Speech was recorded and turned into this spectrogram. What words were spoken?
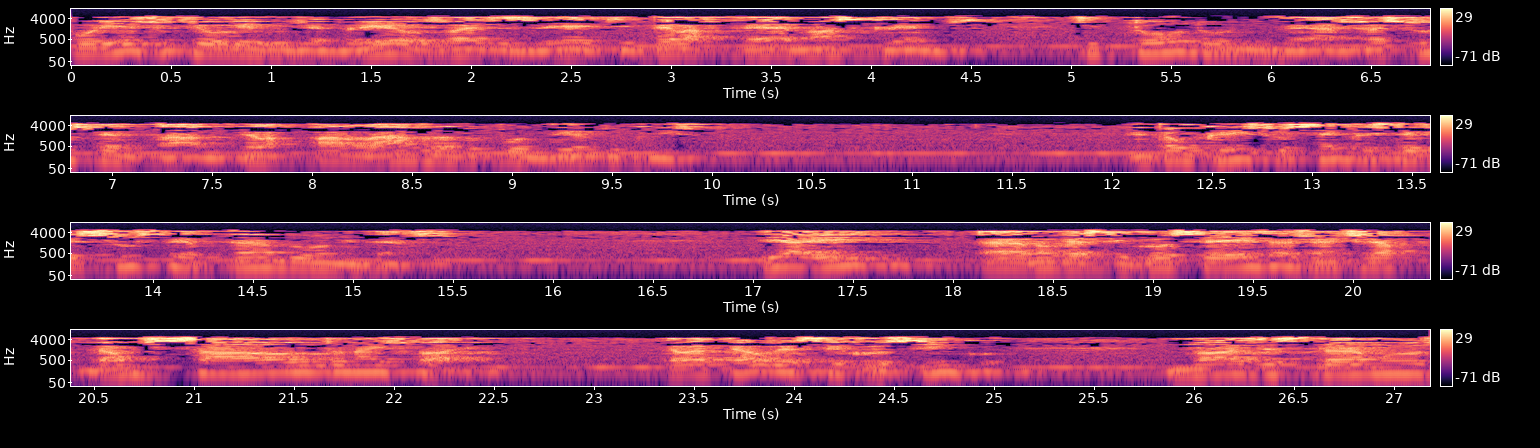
Por isso que o livro de Hebreus vai dizer que pela fé nós cremos que todo o universo é sustentado pela palavra do poder do Cristo. Então Cristo sempre esteve sustentando o universo. E aí, é, no versículo 6, a gente já dá um salto na história. Então, até o versículo 5, nós estamos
